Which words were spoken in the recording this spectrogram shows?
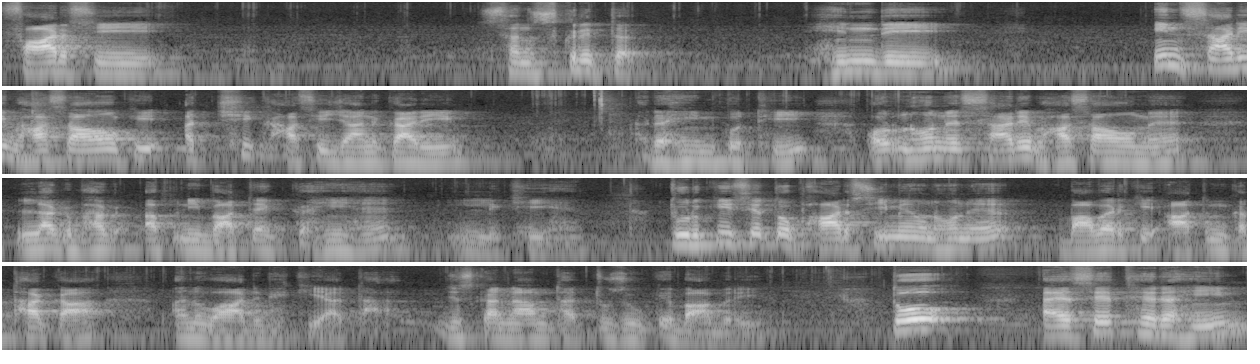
फारसी, संस्कृत, हिंदी, इन सारी भाषाओं की अच्छी खासी जानकारी रहीम को थी और उन्होंने सारे भाषाओं में लगभग अपनी बातें कही हैं, लिखी हैं। तुर्की से तो फारसी में उन्होंने बाबर की आत्मकथा का अनुवाद भी किया था। जिसका नाम था तुजू के बाबरी। तो ऐसे थे रहीम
